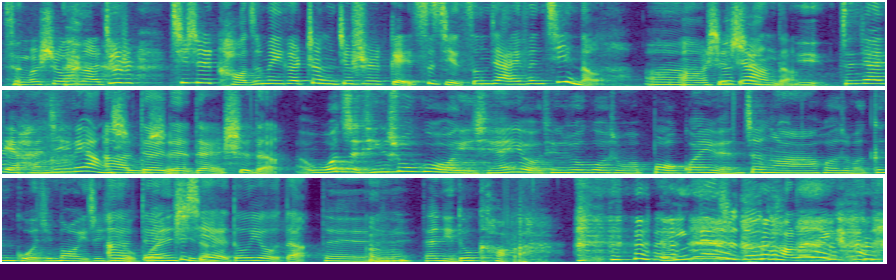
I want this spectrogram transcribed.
怎么说呢？就是其实考这么一个证，就是给自己增加一份技能，嗯，是这样的，增加一点含金量，是不是？对对对，是的。我只听说过以前有听说过什么报官员证啊，或者什么跟国际贸易这些有关系的。也都有的，对，但你都考了，应该是都考了。你看，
